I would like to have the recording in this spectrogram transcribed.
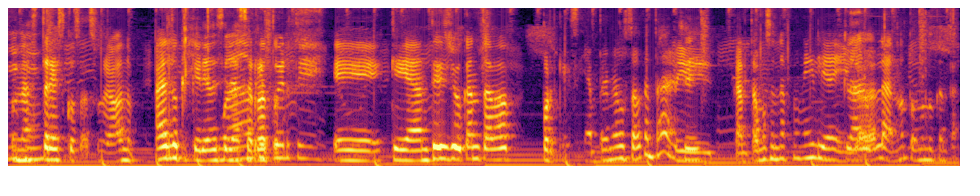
Son las tres cosas. ah, es lo que quería decir hace rato. Eh, que antes yo cantaba porque siempre me ha gustado cantar y cantamos en la familia y bla, bla, bla, ¿no? Todo el mundo canta.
